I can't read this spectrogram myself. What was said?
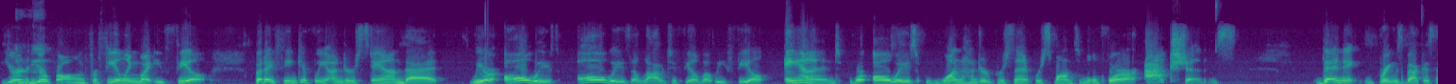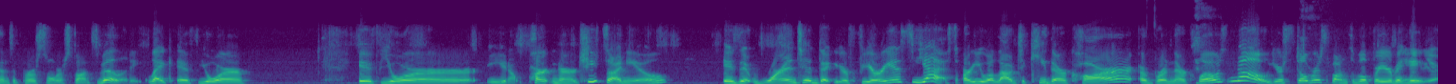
You're mm-hmm. you're wrong for feeling what you feel. But I think if we understand that we are always always allowed to feel what we feel and we're always 100% responsible for our actions, then it brings back a sense of personal responsibility. Like if your if your, you know, partner cheats on you, is it warranted that you're furious? Yes. Are you allowed to key their car or burn their clothes? No. You're still responsible for your behavior.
